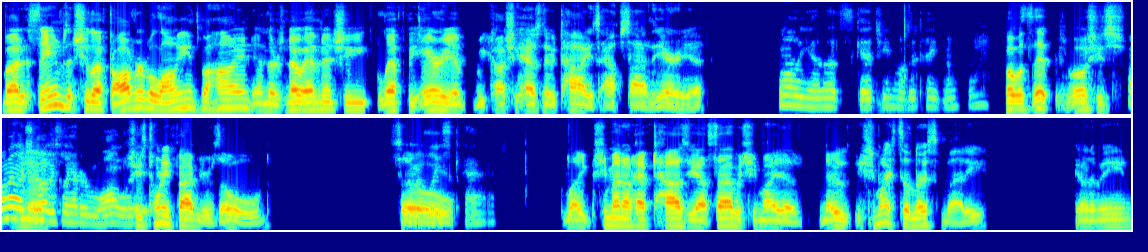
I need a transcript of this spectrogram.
But it seems that she left all of her belongings behind, and there's no evidence she left the area because she has no ties outside of the area. Well, yeah, that's sketchy not to take nothing. But with it, well, she's I mean, you like, she obviously had her wallet. She's 25 years old. So. or at least cash. like, she might not have ties the outside, but she might have know. She might still know somebody. You know what I mean?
